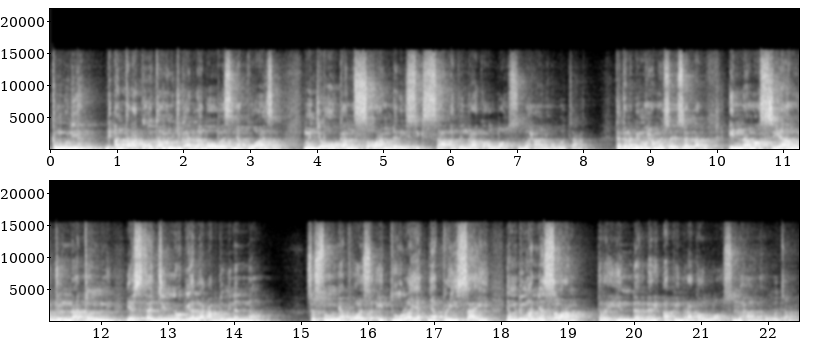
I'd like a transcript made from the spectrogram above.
Kemudian di antara keutamaan juga adalah bahwasanya puasa menjauhkan seorang dari siksa api neraka Allah Subhanahu wa taala. Kata Nabi Muhammad SAW, Innama siyamu junnatun yastajinnu bihal abdu minan nar. Sesungguhnya puasa itu layaknya perisai yang dengannya seorang terhindar dari api neraka Allah Subhanahu wa taala.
